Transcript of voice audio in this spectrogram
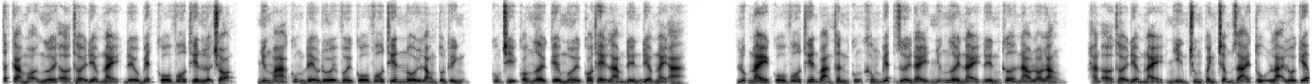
Tất cả mọi người ở thời điểm này đều biết cố vô thiên lựa chọn, nhưng mà cũng đều đối với cố vô thiên nổi lòng tôn kính, cũng chỉ có người kia mới có thể làm đến điểm này a lúc này cố vô thiên bản thân cũng không biết dưới đáy những người này đến cỡ nào lo lắng, hắn ở thời điểm này nhìn chung quanh chậm rãi tụ lại lôi kiếp,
